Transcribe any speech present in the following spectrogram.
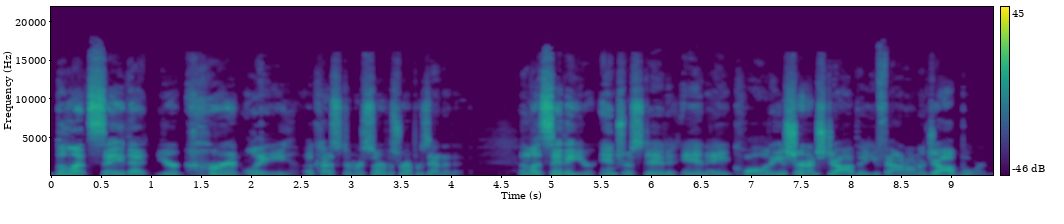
but let's say that you're currently a customer service representative. And let's say that you're interested in a quality assurance job that you found on a job board.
